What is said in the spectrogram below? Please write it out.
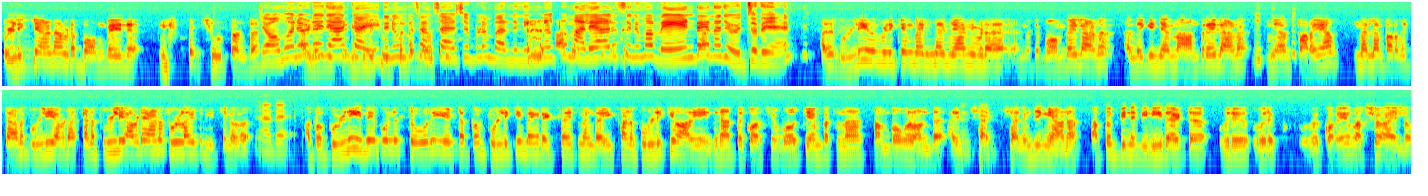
പുള്ളിക്കാണ് അവിടെ ബോംബെയിൽ ഷൂട്ടുണ്ട്. ജോമോനോട് ഞാൻ ഇതിനു മുമ്പ് സംസാരിച്ചപ്പോഴും പറഞ്ഞു നിങ്ങൾക്ക് മലയാള സിനിമ വേണ്ടെന്നാ ചോദിച്ചത് ഞാൻ. അത് പുള്ളി വിളിക്കുമ്പോ എല്ലാം ഞാൻ ഇവിടെ മറ്റേ ബോംബെയിലാണ് അല്ലെങ്കിൽ ഞാൻ ആന്ധ്രയിലാണ് ഞാൻ പറയാം എന്നെല്ലാം പറഞ്ഞിട്ടാണ് പുള്ളി അവിടെ കാരണം പുള്ളി അവിടെയാണ് ഫുൾ ആയിട്ട് നിൽക്കുന്നത്. അതെ. അപ്പൊ പുള്ളി ഇതേപോലെ സ്റ്റോറി കേട്ടപ്പം പുള്ളിക്കും ഭയങ്കര എക്സൈറ്റ്മെന്റ് ആയി കാരണം പുള്ളിക്കും അറിയാം ഇതിനകത്ത് കുറച്ച് വർക്ക് ചെയ്യാൻ പറ്റുന്ന സംഭവങ്ങളുണ്ട്. അത് ചലഞ്ചിങ് ആണ്. അപ്പം പിന്നെ വിനീതായിട്ട് ഒരു ഒരു കുറെ വർഷമായല്ലോ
